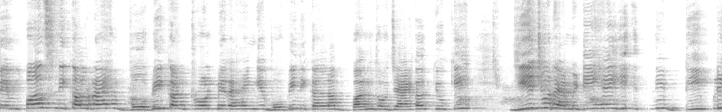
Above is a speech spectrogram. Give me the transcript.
पिंपल्स निकल रहे हैं, वो भी कंट्रोल में रहेंगे, वो भी निकलना बंद हो जाएगा, क्योंकि ये जो रेमेडी है, ये इतनी डीपली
